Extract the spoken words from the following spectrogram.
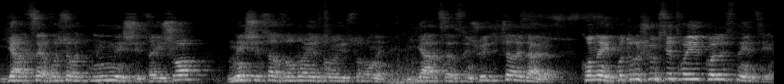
я це ось сьогодні нищиться. І що? Нищиться з одної і з другої сторони. Я це знищу. І читай далі. Коней, потрушу всі твої колісниці.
